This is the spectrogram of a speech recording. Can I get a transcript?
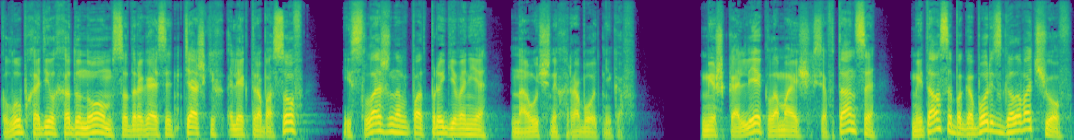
Клуб ходил ходуном, содрогаясь от тяжких электробасов и слаженного подпрыгивания научных работников. Меж коллег, ломающихся в танце, метался богоборец Головачев,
